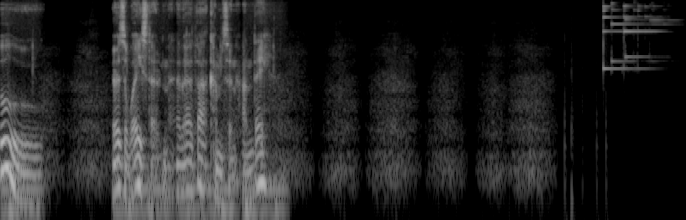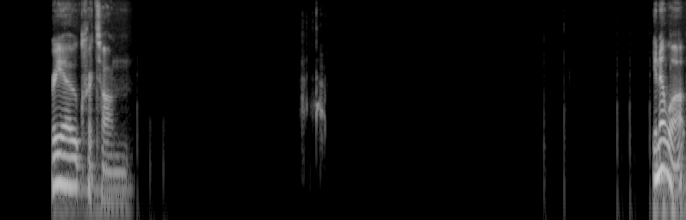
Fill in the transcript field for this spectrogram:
Ooh. There's a waystone there. That comes in handy. Creocraton. You know what?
